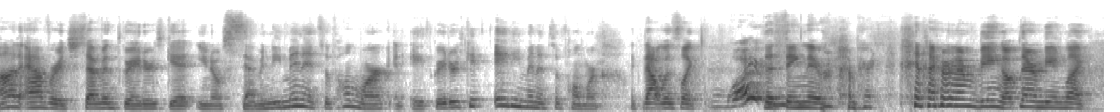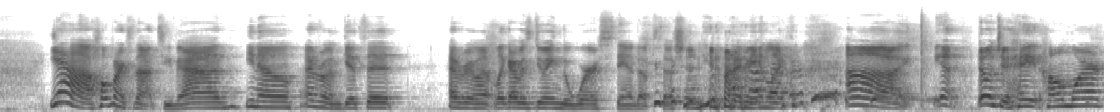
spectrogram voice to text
on average, seventh graders get, you know, 70 minutes of homework and eighth graders get 80 minutes of homework. Like, that was like What? the thing they remembered. And I remember being up there and being like, yeah, homework's not too bad. You know, everyone gets it. Everyone, like I was doing the worst stand up session, you know what I mean? Like, ah, yeah, don't you hate homework?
